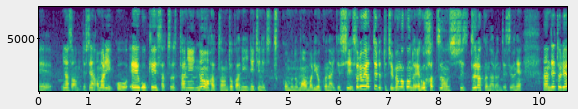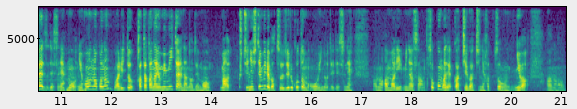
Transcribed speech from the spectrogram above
えー、皆さんもですねあまりこう英語警察他人の発音とかにネチネチ突っ込むのもあまり良くないですしそれをやってると自分が今度英語発音しづらくなるんですよね。なんでとりあえずですねもう日本のこの割とカタカナ読みみたいなのでも、まあ、口にしてみれば通じることも多いのでですねあのあんまり皆さんそこまでガチガチに発音にはあの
